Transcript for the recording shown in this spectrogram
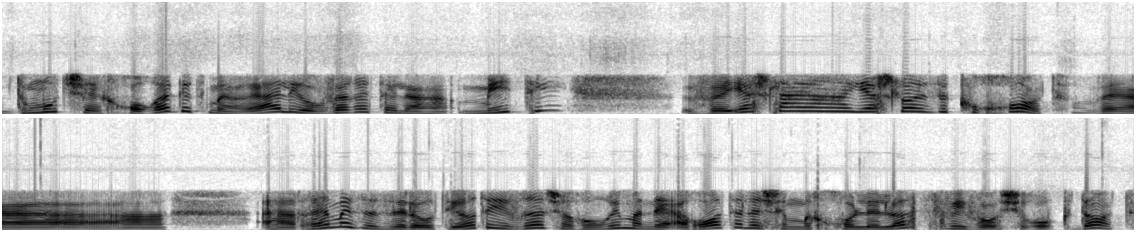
דמות שחורגת מהריאלי, עוברת אל המיתי, ויש לה, לו איזה כוחות. והרמז הזה לאותיות העבריות, שאנחנו אומרים, הנערות האלה שמחוללות סביבו, שרוקדות,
